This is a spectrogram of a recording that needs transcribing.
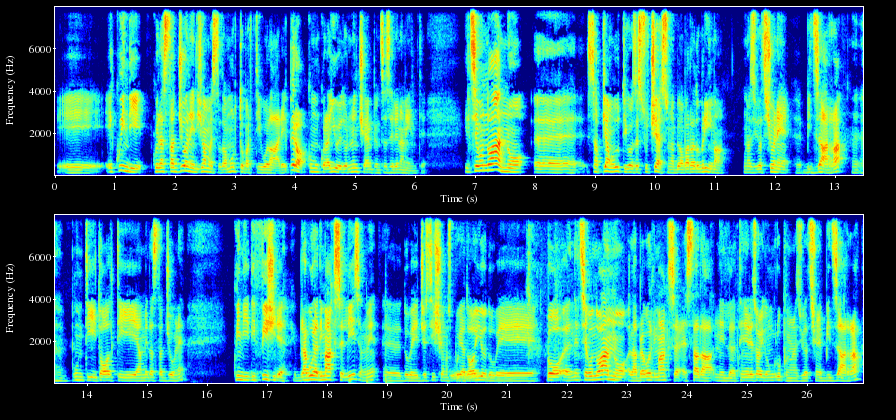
E, e quindi quella stagione diciamo è stata molto particolare però comunque la Juve torna in Champions serenamente. Il secondo anno eh, sappiamo tutti cosa è successo ne abbiamo parlato prima una situazione eh, bizzarra eh, punti tolti a metà stagione quindi difficile, bravura di Max lì, secondo me, eh, dove gestisce uno spogliatoio, dove... Boh, eh, nel secondo anno la bravura di Max è stata nel tenere solito un gruppo in una situazione bizzarra,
